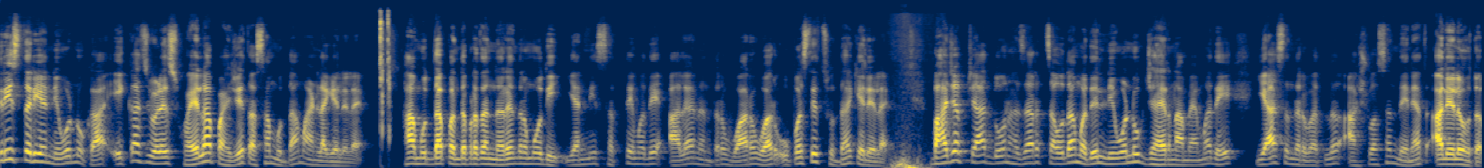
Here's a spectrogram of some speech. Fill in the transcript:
त्रिस्तरीय निवडणुका एकाच वेळेस व्हायला पाहिजेत असा मुद्दा मांडला गेलेला आहे. हा मुद्दा पंतप्रधान नरेंद्र मोदी यांनी सत्तेमध्ये आल्यानंतर वारंवार उपस्थित सुद्धा केलेला आहे. भाजपच्या दोन हजार चौदा मधील निवडणूक जाहीरनाम्यामध्ये या संदर्भातलं आश्वासन देण्यात आलेलं होतं.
